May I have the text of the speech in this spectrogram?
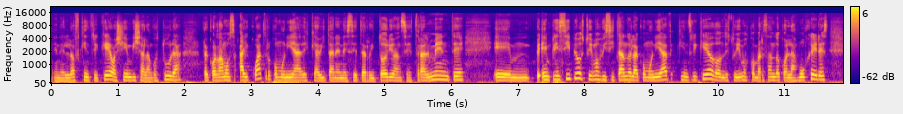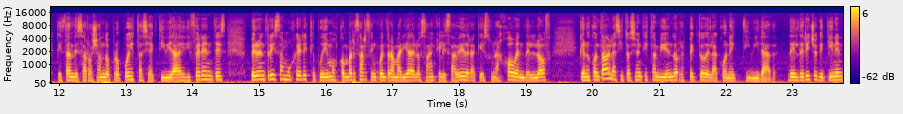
el Lofkin Triqueo, allí en Villa Langostura. Recordamos, hay cuatro comunidades que habitan en ese territorio ancestralmente. Eh, en principio estuvimos visitando la comunidad Quintriqueo, donde estuvimos conversando con las mujeres que están desarrollando propuestas y actividades diferentes, pero entre esas mujeres que pudimos conversar se encuentra María de los Ángeles Saavedra, que es una joven del LOF, que nos contaba la situación que están viviendo respecto de la conectividad, del derecho que tienen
